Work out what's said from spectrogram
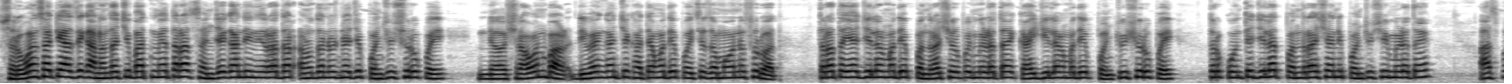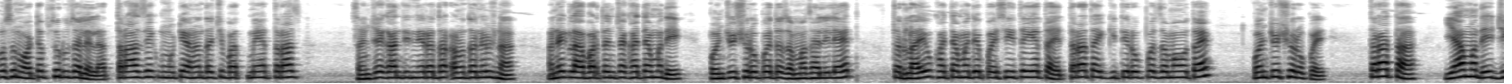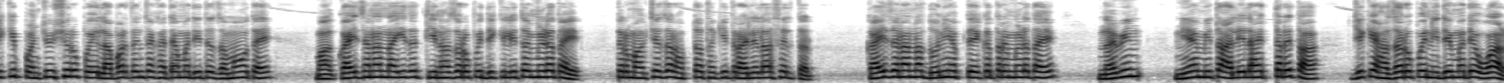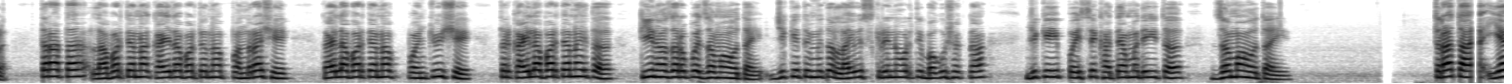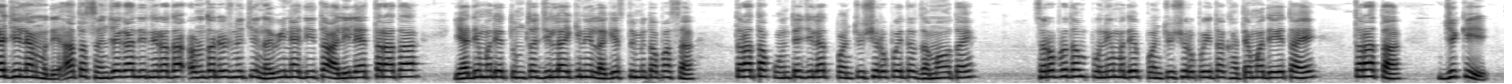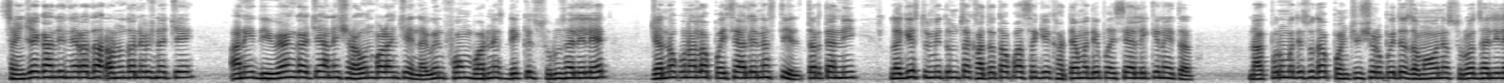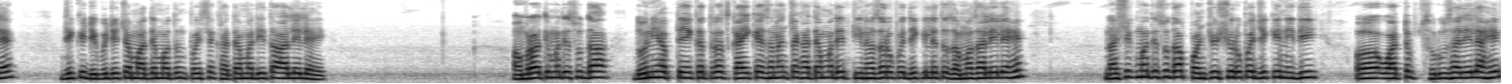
सर्वांसाठी आज एक आनंदाची बातमी आहे. तर आज संजय गांधी निराधार अनुदान योजनेचे पंचवीसशे रुपये न- श्रावणबाळ दिव्यांगांच्या खात्यामध्ये पैसे जमावण्यास सुरुवात. तर आता या जिल्ह्यांमध्ये पंधराशे रुपये मिळत आहे. काही जिल्ह्यांमध्ये पंचवीसशे रुपये तर कोणत्या जिल्ह्यात पंधराशे आणि पंचवीसशे मिळत आहे? आजपासून वाटप सुरू झालेला आहे. तर आज एक मोठी आनंदाची बातमी आहे. तर आज संजय गांधी निराधार अनुदान योजना अनेक लाभार्थ्यांच्या खात्यामध्ये पंचवीसशे रुपये तर जमा झालेले आहेत. तर लाईव्ह खात्यामध्ये पैसे इथं येत आहेत. तर आता किती रुपये जमा होत आहे? पंचवीसशे रुपये. तर आता यामध्ये जे की पंचवीसशे रुपये लाभार्थ्यांच्या खात्यामध्ये इथं जमा होत आहे. मग काही जणांना इथं तीन हजार रुपये देखील इथं मिळत आहे. तर मागचे जर हप्ता थकीत राहिलेला असेल तर काही जणांना दोन्ही हप्ते एकत्र मिळत आहे. नवीन नियम इथं आलेला आहे तर आता जे की हजार रुपये निधीमध्ये वाढ तर आता लाभार्थ्यांना काही लाभार्थ्यांना पंधराशे काही लाभार्थ्यांना पंचवीसशे तर काही लाभार्थ्यांना इथं तीन हजार रुपये जमा होत आहे. जे की तुम्ही इथं लाईव्ह स्क्रीनवरती बघू शकता. जे की पैसे खात्यामध्ये इथं जमा होत आहे. तर आता या जिल्ह्यांमध्ये आता संजय गांधी निराधार अनुदान योजनेची नवीन यादी इथं आलेली आहे. तर आता यादीमध्ये तुमचा जिल्हा आहे की नाही लगेच तुम्ही तपासा. तर आता कोणत्या जिल्ह्यात पंचवीसशे रुपये इथं जमा होत आहे? सर्वप्रथम पुणेमध्ये पंचवीसशे रुपये इथं खात्यामध्ये येत आहे. तर आता जे की संजय गांधी निराधार अनुदान योजनेचे आणि दिव्यांगाचे आणि श्रावणबाळांचे नवीन फॉर्म भरण्यास देखील सुरू झालेले आहेत. ज्यांना कोणाला पैसे आले नसतील तर त्यांनी लगेच तुम्ही तुमचं खातं तपासा की खात्यामध्ये पैसे आले की नाही तर. नागपूरमध्ये सुद्धा पंचवीसशे रुपये इथं जमा होण्यास सुरुवात झालेली आहे जे की डी माध्यमातून पैसे खात्यामध्ये इथं आलेले आहे. अमरावतीमध्ये सुद्धा दोन्ही हप्ते एकत्रच काही काही जणांच्या खात्यामध्ये तीन हजार रुपये देखील इथं जमा झालेले आहे. नाशिकमध्ये सुद्धा पंचवीसशे रुपये जे की निधी वाटप सुरू झालेले आहे.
